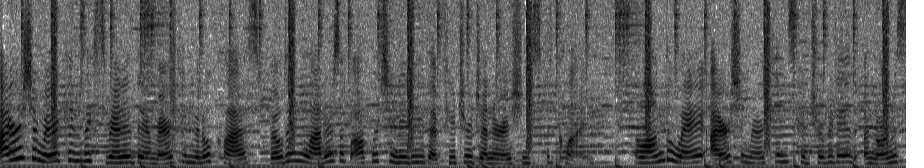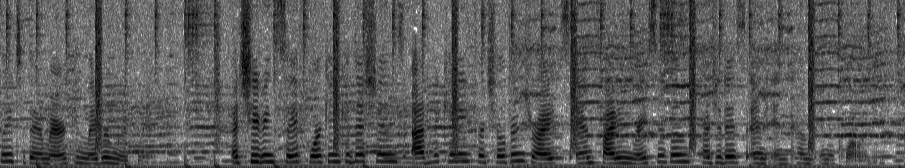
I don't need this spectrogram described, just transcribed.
Irish Americans expanded the American middle class, building ladders of opportunity that future generations could climb. Along the way, Irish Americans contributed enormously to the American labor movement, achieving safe working conditions, advocating for children's rights, and fighting racism, prejudice, and income inequality.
